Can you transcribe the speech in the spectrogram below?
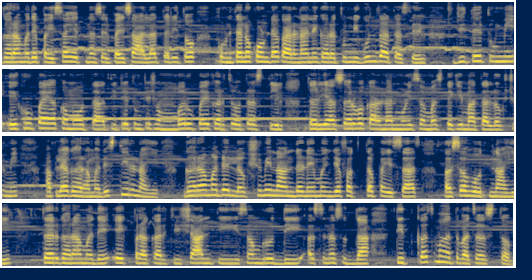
घरामध्ये पैसा येत नसेल पैसा आला तरी तो कोणत्या ना कोणत्या कारणाने घरातून निघून जात असेल. जिथे तुम्ही एक रुपया कमवता तिथे तुमचे शंभर रुपये खर्च होत असतील. तर या सर्व कारणांमुळे समजते की माता लक्ष्मी आपल्या घरामध्ये स्थिर नाही. घरामध्ये लक्ष्मी नांदणे म्हणजे फक्त पैसाच असं होत नाही. तर घरामध्ये एक प्रकारची शांती समृद्धी असणंसुद्धा तितकंच महत्त्वाचं असतं.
